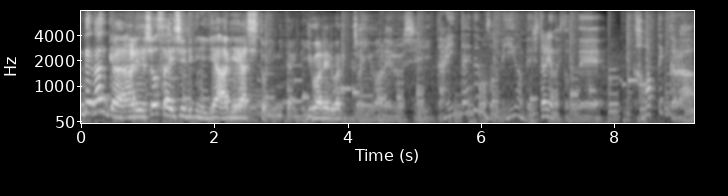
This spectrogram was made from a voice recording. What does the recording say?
でなんかあれでしょ最終的に「いや揚げ足取り」みたいに言われるわけでしょ。言われるし。大体でもそのビーガンベジタリアンの人って変わってっから。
